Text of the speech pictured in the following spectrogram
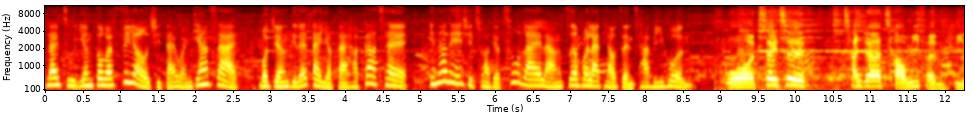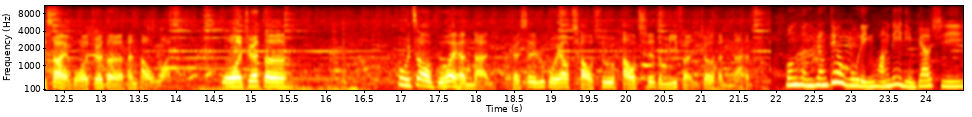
来自英国的 Phil 是台湾竞赛。目前伫咧大业大学教册，今仔日是带着厝内人做回来调整炒米粉。我这次参加炒米粉比赛，我觉得很好玩。我觉得步骤不会很难，可是如果要炒出好吃的米粉就很难。分园乡长胡林黄丽玲表示，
